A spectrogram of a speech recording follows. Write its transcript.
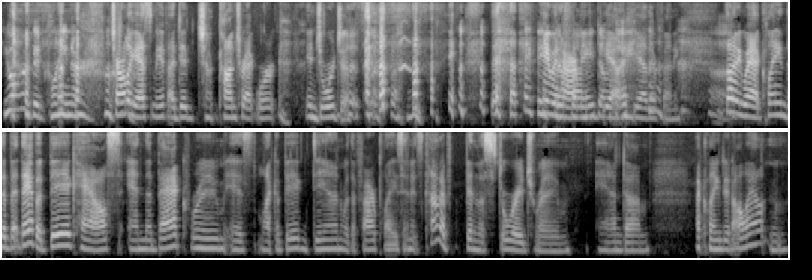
You are a good cleaner. Charlie asked me if I did ch- contract work in Georgia. they think he would hire funny, me. yeah, they? yeah, they're funny. So anyway, I cleaned the. They have a big house, and the back room is like a big den with a fireplace, and it's kind of been the storage room. And um, I cleaned it all out and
